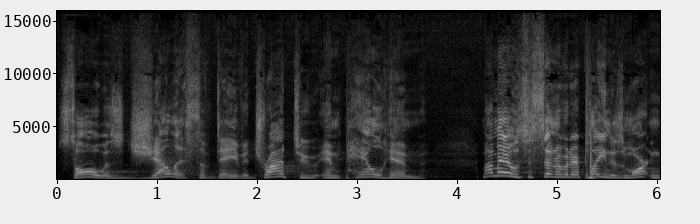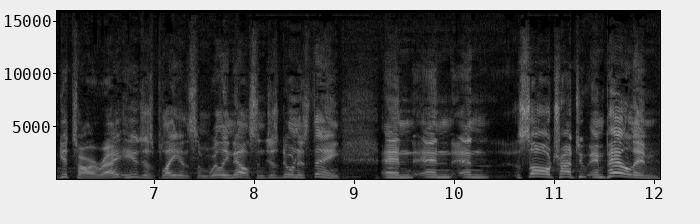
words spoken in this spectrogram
Saul was jealous of David, tried to impale him. My man was just sitting over there playing his Martin guitar, right? He was just playing some Willie Nelson, just doing his thing. And, and, and Saul tried to impale him.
